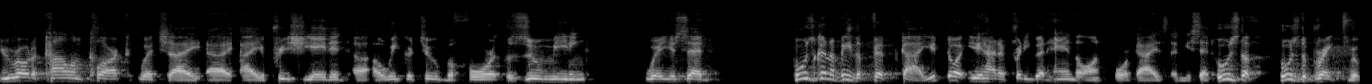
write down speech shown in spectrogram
You wrote a column, Clark, which I I, I appreciated uh, a week or two before the Zoom meeting, where you said, "Who's going to be the fifth guy?" You thought you had a pretty good handle on four guys, and you said, "Who's the who's the breakthrough?"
